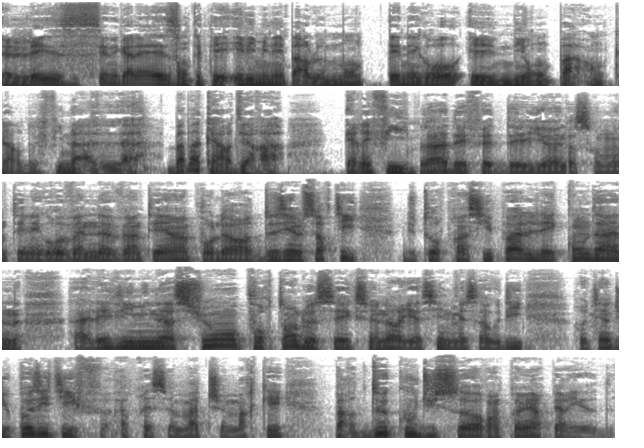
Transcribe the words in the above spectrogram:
Les Sénégalaises ont été éliminées par le Monténégro et n'iront pas en quart de finale. Babacar Diarra RFI. La défaite des Lyon face au Monténégro 29-21 pour leur deuxième sortie du tour principal les condamne à l'élimination. Pourtant, le sélectionneur Yacine Messaoudi retient du positif après ce match marqué par deux coups du sort en première période.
